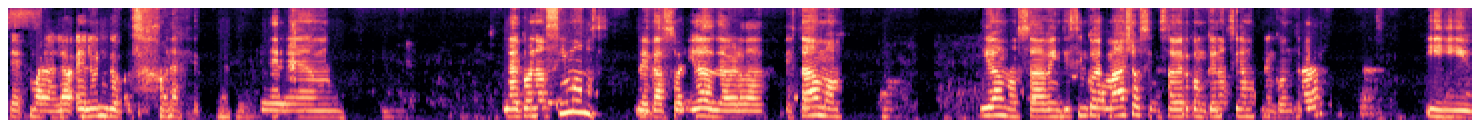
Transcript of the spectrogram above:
Eh, bueno, el único personaje. Eh, la conocimos de casualidad, la verdad. Estábamos, íbamos a 25 de mayo sin saber con qué nos íbamos a encontrar. Y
